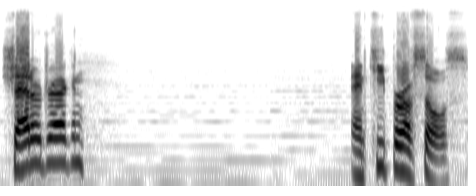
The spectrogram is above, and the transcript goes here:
Shadow Dragon, and Keeper of Souls.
